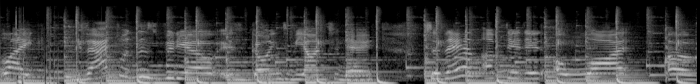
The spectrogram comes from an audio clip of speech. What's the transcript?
like that's what this video is going to be on today. So they have updated a lot of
